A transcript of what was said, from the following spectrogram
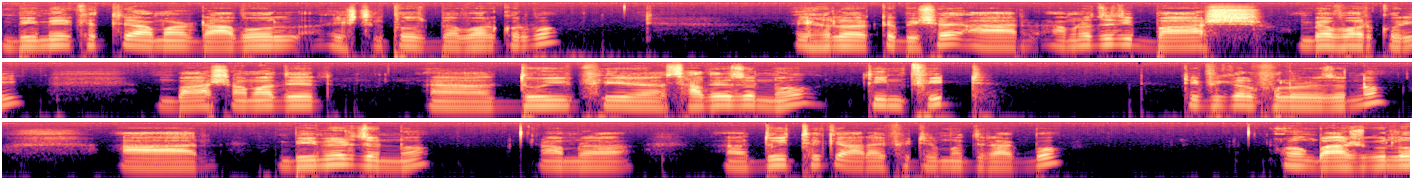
বিমের ক্ষেত্রে আমরা ডাবল স্টিল পোস্ট ব্যবহার করব। এ হলো একটা বিষয়। আর আমরা যদি বাঁশ ব্যবহার করি, বাঁশ আমাদের দুই ফি, ছাদের জন্য তিন ফিট টিপিক্যাল ফ্লোরের জন্য। আর বিমের জন্য আমরা দুই থেকে আড়াই ফিটের মধ্যে রাখব। এবং বাঁশগুলো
